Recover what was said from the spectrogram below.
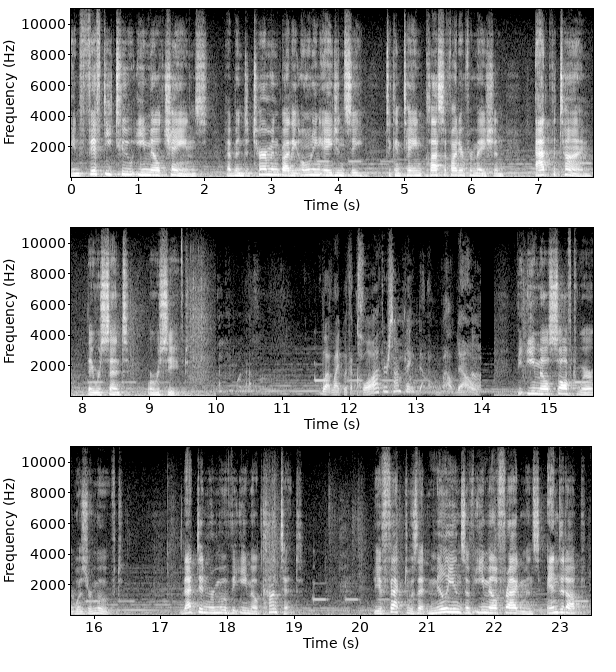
in 52 email chains have been determined by the owning agency to contain classified information at the time they were sent or received. What, like with a cloth or something? Well, no. The email software was removed. That didn't remove the email content. The effect was that millions of email fragments ended up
